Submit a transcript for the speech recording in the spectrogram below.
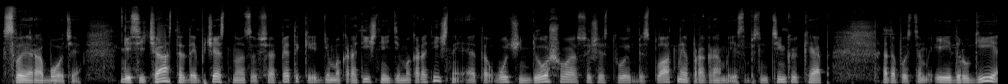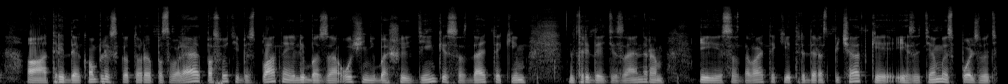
в своей работе. И сейчас 3D-печать становится все, опять-таки, демократичнее и демократичнее. Это очень дешево, существуют бесплатные программы, есть, допустим, Tinkercad, а, допустим, и другие 3D-комплексы, а, которые позволяют, по сути, бесплатно, либо за очень небольшие деньги создать таким 3D-дизайнером и создавать такие 3D-распечатки и затем использовать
